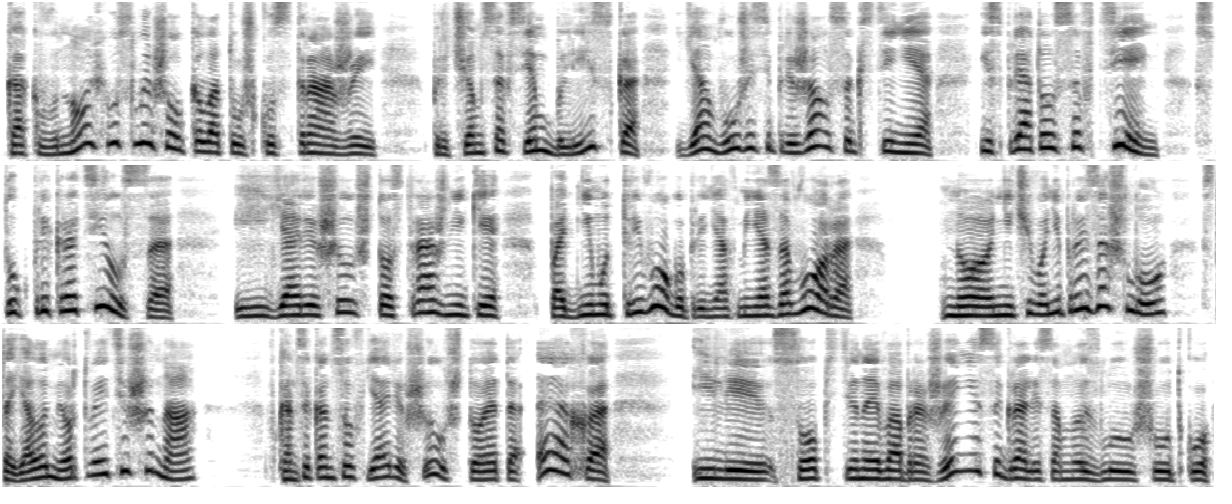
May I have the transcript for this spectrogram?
как вновь услышал колотушку стражей. причем совсем близко. Я в ужасе прижался к стене и спрятался в тень. Стук прекратился, и я решил, что стражники поднимут тревогу, приняв меня за вора. Но ничего не произошло, стояла мертвая тишина. В конце концов, я решил, что это эхо или собственное воображение сыграли со мной злую шутку.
